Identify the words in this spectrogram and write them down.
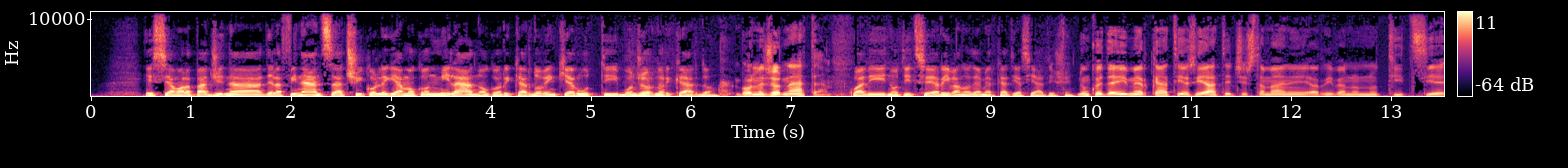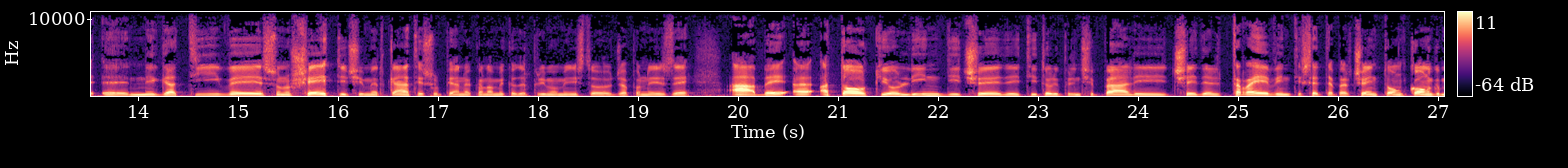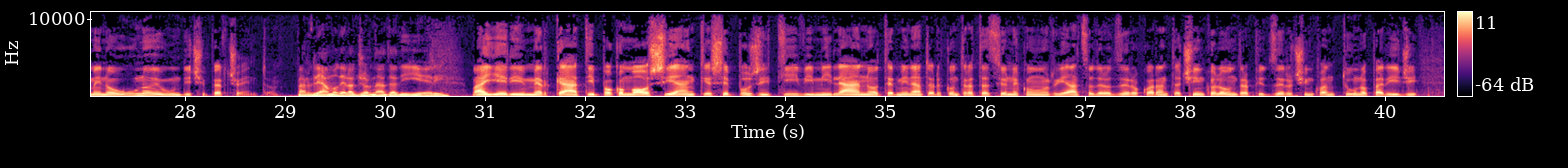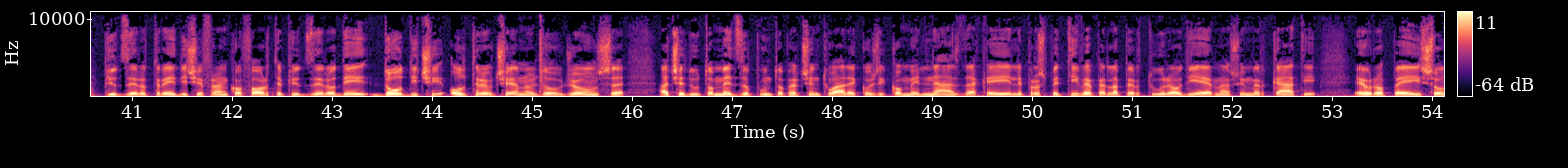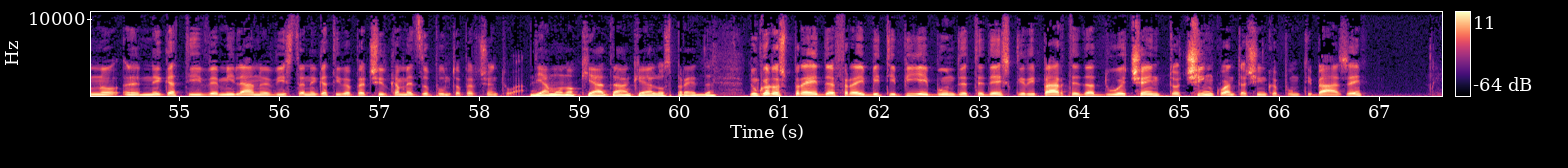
E siamo alla pagina della finanza, ci colleghiamo con Milano, con Riccardo Venchiarutti. Buongiorno Riccardo. Buona giornata. Quali notizie arrivano dai mercati asiatici? Dunque dai mercati asiatici stamane arrivano notizie eh, negative, sono scettici i mercati sul piano economico del primo ministro giapponese Abe. Eh, a Tokyo l'indice dei titoli principali cede il 3,27%, Hong Kong meno 1,11%. Parliamo della giornata di ieri. Eddie. Ma ieri i mercati poco mossi, anche se positivi. Milano ha terminato le contrattazioni con un rialzo dello 0,45, Londra più 0,51, Parigi più 0,13, Francoforte più 0,12. Oltreoceano il Dow Jones ha ceduto mezzo punto percentuale, così come il Nasdaq. E le prospettive per l'apertura odierna sui mercati europei sono eh, negative. Milano è vista negativa per circa mezzo punto percentuale. Diamo un'occhiata anche allo spread? Dunque lo spread fra i BTP e i Bund tedeschi riparte da 255 punti base.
